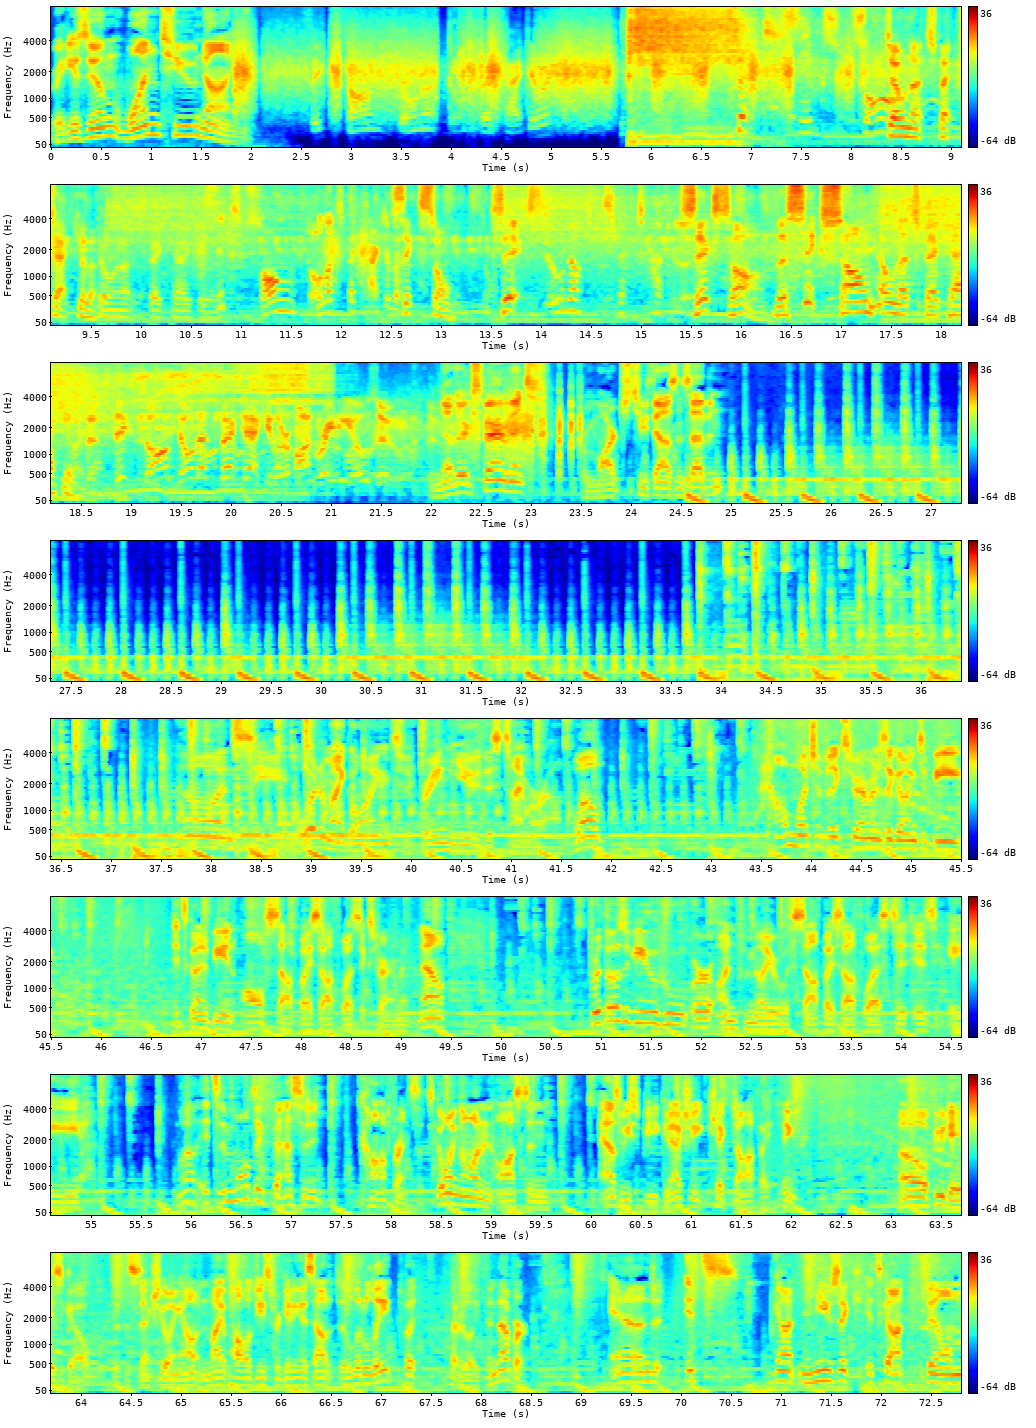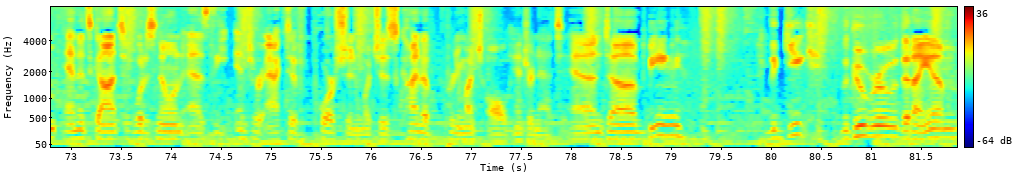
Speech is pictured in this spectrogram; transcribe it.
Radio Zoom 129. Six song donut spectacular. Six. Six song. Donut Spectacular. Donut spectacular. Six song donut spectacular. Six song. Six. donut spectacular. Six song. The six song Donut Spectacular. The Six Song Donut Spectacular on Radio Zoom. Another experiment from March 2007. Going to bring you this time around? Well, how much of an experiment is it going to be? It's going to be an all South by Southwest experiment. Now, for those of you who are unfamiliar with South by Southwest, it is a well, it's a multifaceted conference that's going on in Austin as we speak. It actually kicked off, I think, oh, a few days ago that this is actually going out, and my apologies for getting this out a little late, but better late than never. And it's got music, it's got film, and it's got what is known as the interactive portion, which is kind of pretty much all internet. And uh, being the geek, the guru that I am,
